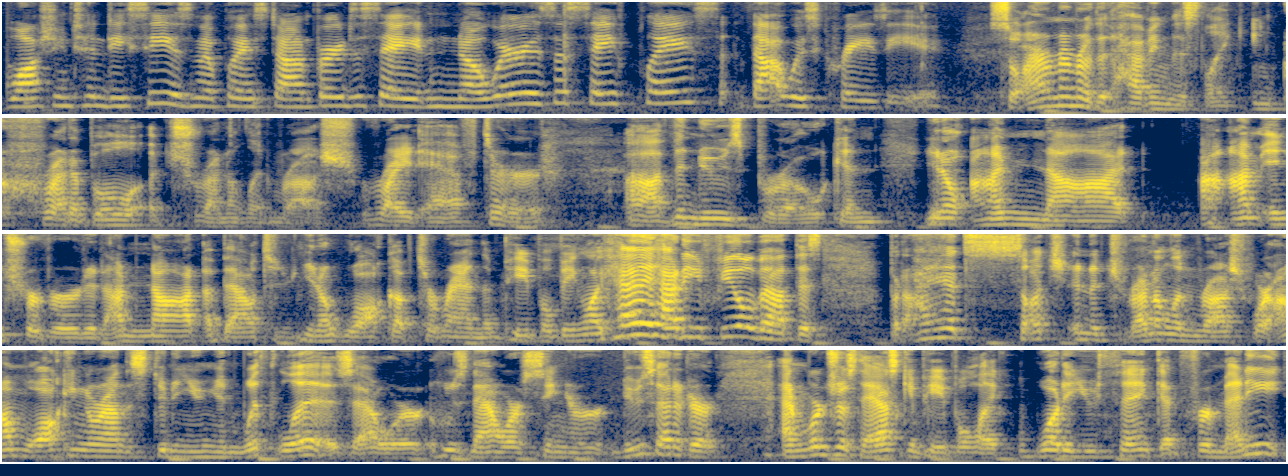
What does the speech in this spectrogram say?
Washington D.C. isn't a place down, for to say nowhere is a safe place, that was crazy. So I remember that having this like incredible adrenaline rush right after uh, the news broke, and you know I'm not I'm introverted. I'm not about to, you know, walk up to random people being like, hey, how do you feel about this? But I had such an adrenaline rush where I'm walking around the student union with Liz, our who's now our senior news editor, and we're just asking people like, what do you think? And for many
